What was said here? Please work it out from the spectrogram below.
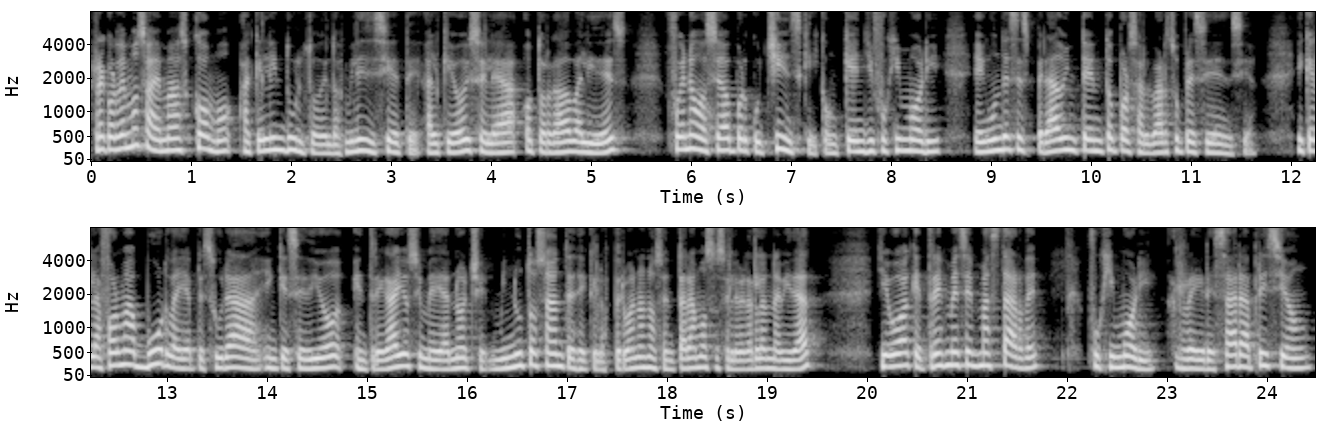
Recordemos además cómo aquel indulto del 2017 al que hoy se le ha otorgado validez fue negociado por Kuczynski con Kenji Fujimori en un desesperado intento por salvar su presidencia y que la forma burda y apresurada en que se dio entre gallos y medianoche minutos antes de que los peruanos nos sentáramos a celebrar la Navidad llevó a que tres meses más tarde Fujimori regresara a prisión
